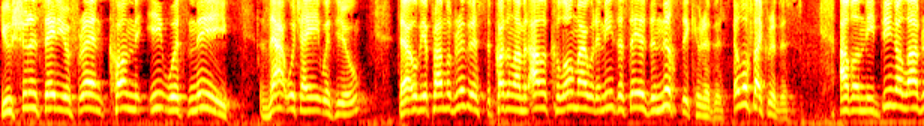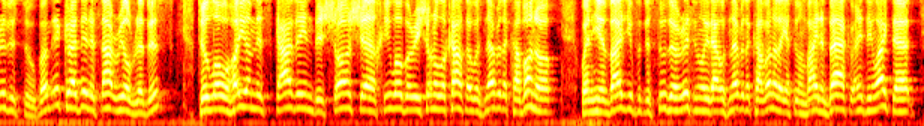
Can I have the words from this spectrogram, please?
you shouldn't say to your friend, come eat with me that which I ate with you. That would be a problem of ribis. If Lamed Aleph Kolomar, what it means to say is the nichsi ribis. It looks like ribis. Aval midina lav ribisu. But ikra din, it's not real ribis. De lo hoya miskavein b'shah she'achilo barishon lakach. That was never the kavana. When he invited you for the Suda originally, that was never the kavana that you have to invite him back or anything like that.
